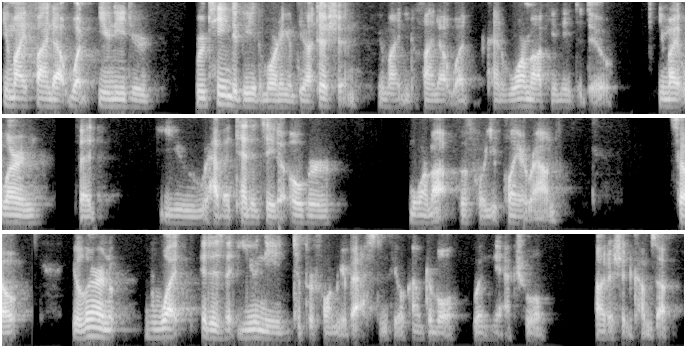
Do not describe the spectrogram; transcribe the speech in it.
you might find out what you need your routine to be the morning of the audition. You might need to find out what kind of warm up you need to do. You might learn that you have a tendency to over warm up before you play around. So you learn what it is that you need to perform your best and feel comfortable when the actual audition comes up.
